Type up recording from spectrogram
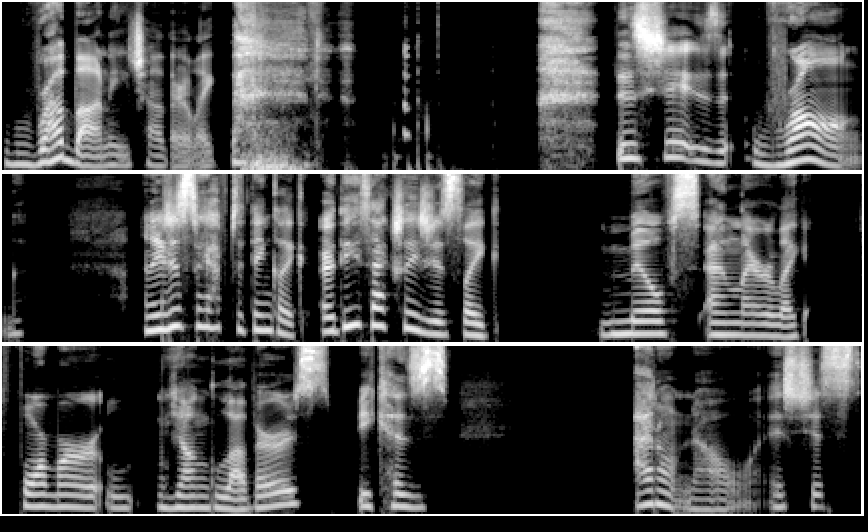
rub on each other like that. this shit is wrong. And I just have to think like, are these actually just like MILFs and their like former young lovers because I don't know. It's just,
